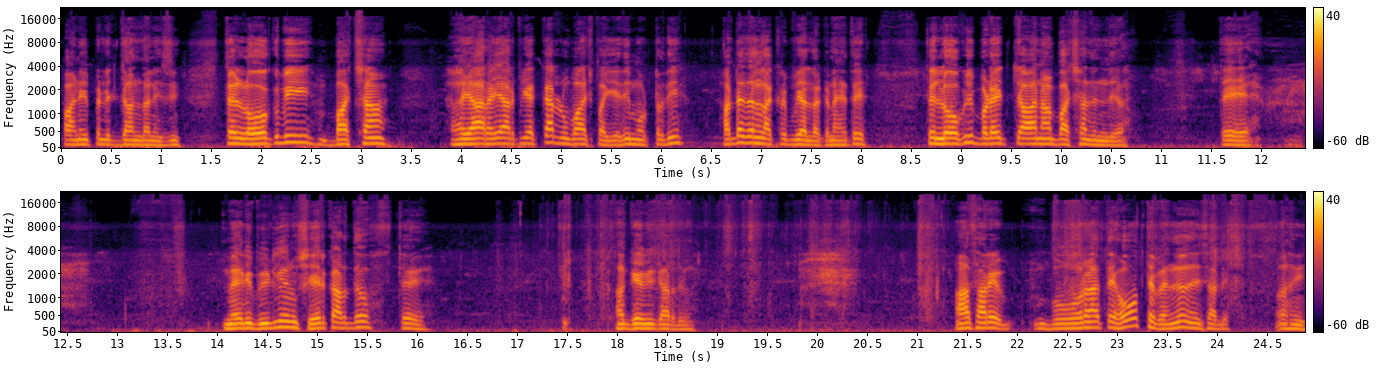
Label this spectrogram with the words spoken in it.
ਪਾਣੀ ਪਿੰਡ ਜਾਂਦਾ ਨਹੀਂ ਸੀ ਤੇ ਲੋਕ ਵੀ ਬਾਛਾਂ ਹਜ਼ਾਰ ਹਜ਼ਾਰ ਰੁਪਏ ਘਰ ਨੂੰ ਬਾਛ ਪਾਈ ਇਹਦੀ ਮੋਟਰ ਦੀ, ਸਾਢੇ ਤਿੰਨ ਲੱਖ ਰੁਪਇਆ ਲੱਗਣਾ ਹੈ ਤੇ ਤੇ ਲੋਕ ਵੀ ਬੜੇ ਚਾਅ ਨਾਲ ਬਾਛਾਂ ਦਿੰਦੇ ਆ ਤੇ ਮੇਰੀ ਵੀਡੀਓ ਨੂੰ ਸ਼ੇਅਰ ਕਰ ਦਿਓ ਤੇ ਅੱਗੇ ਵੀ ਕਰ ਦਿਓ। ਆ ਸਾਰੇ ਬੋਰਾ ਤੇ ਹੋ ਉੱਤੇ ਬੰਦੇ ਹੁੰਦੇ ਸੀ ਸਾਡੇ। ਅਸੀਂ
